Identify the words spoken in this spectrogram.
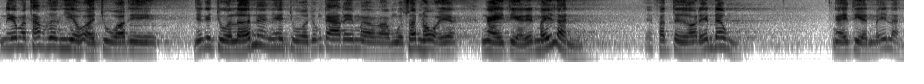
Nếu mà thắp hương nhiều ở chùa thì những cái chùa lớn như chùa chúng ta đây mà vào mùa xuân hội ngày tỉa đến mấy lần? Phật tử họ đến đông. Ngày tỉa mấy lần?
